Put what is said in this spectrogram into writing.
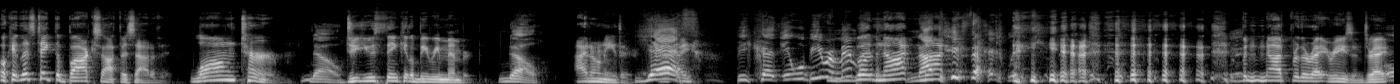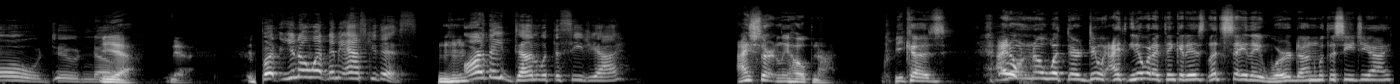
Okay, let's take the box office out of it. Long term, No, do you think it'll be remembered? no, I don't either. yes, I- because it will be remembered, But not- not- exactly. yeah. but not for the right reasons, right? oh, dude, no. Yeah. Yeah. But you know what? Let me ask you this: Mm-hmm. Are they done with the CGI? I certainly hope not. Because I don't know what they're doing. I you know what I think it is? Let's say they were done with the CGI.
